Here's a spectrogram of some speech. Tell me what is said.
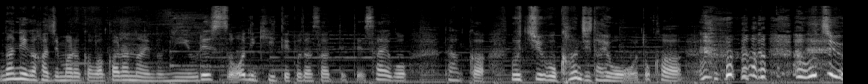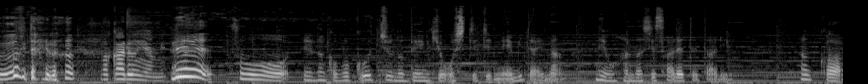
何が始まるかわからないのに嬉しそうに聞いてくださってて最後なんか「宇宙を感じたよ」とか「あ宇宙?」みたいな。わかるんやみたいな、ねそう。でなんか僕宇宙の勉強をしててねみたいなねお話しされてたり。なんか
